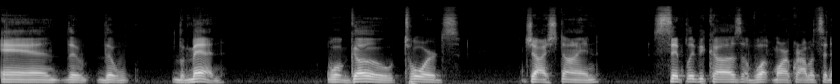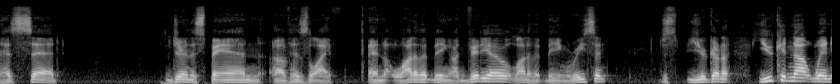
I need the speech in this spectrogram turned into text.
and the the the men will go towards Josh Stein simply because of what Mark Robinson has said during the span of his life. And a lot of it being on video, a lot of it being recent. Just you're gonna you cannot win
